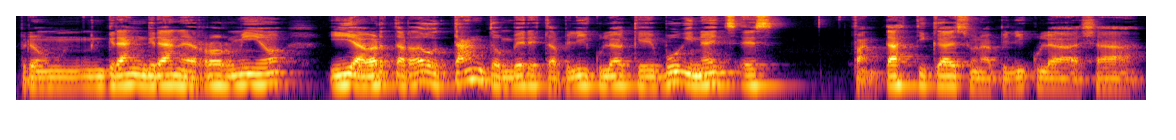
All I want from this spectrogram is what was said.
pero un gran, gran error mío y haber tardado tanto en ver esta película que Boogie Nights es fantástica, es una película ya,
